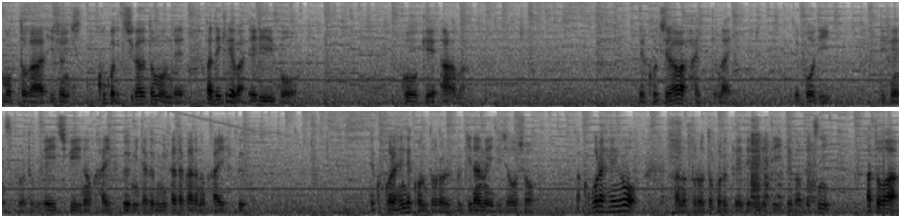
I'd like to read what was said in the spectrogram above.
モッドが非常に個々で違うと思うんで、まあ、できればエリーボー合計アーマー。でこちらは入ってない。でボディディフェンスプロトコル HP の回復味方味方からの回復。でここら辺でコントロール武器ダメージ上昇、ここら辺をあのプロトコル系で入れていけば別にあとは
